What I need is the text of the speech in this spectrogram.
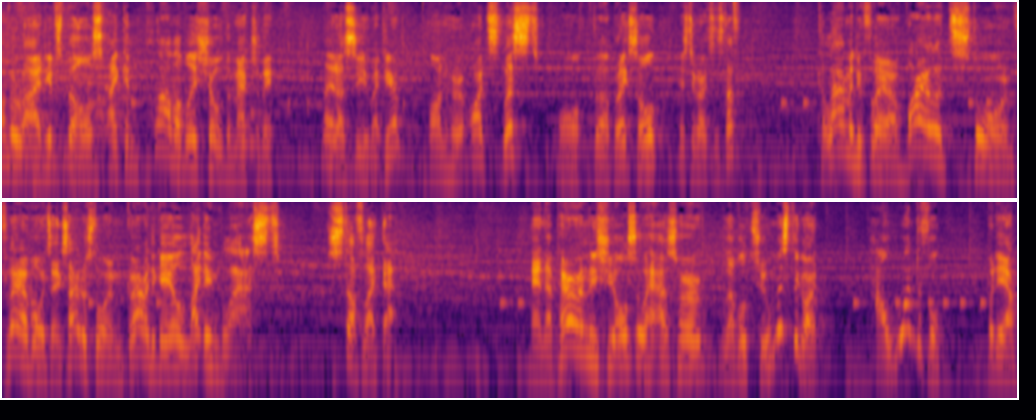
a variety of spells. I can probably show them actually. Let us see right here on her arts list of uh, the Break Soul, Mystic Arts and stuff. Calamity Flare, Violent Storm, Flare Vortex, Hydrostorm, Gravity Gale, Lightning Blast. Stuff like that. And apparently she also has her level 2 Mystic Art. How wonderful. But yeah,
